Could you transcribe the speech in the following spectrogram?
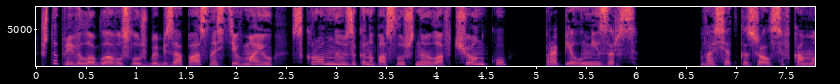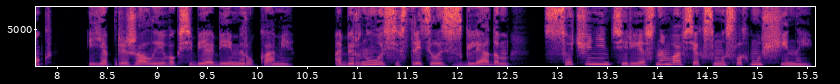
Что привело главу службы безопасности в мою скромную законопослушную ловчонку?» — пропел Мизерс. Васятка сжался в комок, и я прижала его к себе обеими руками. Обернулась и встретилась взглядом с очень интересным во всех смыслах мужчиной.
